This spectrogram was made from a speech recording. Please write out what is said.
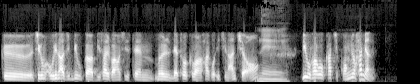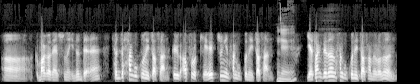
그 지금 우리는 아직 미국과 미사일 방어 시스템을 네트워크화하고 있지는 않죠. 네. 미국하고 같이 공유하면 어, 그 막아낼 수는 있는데 현재 한국군의 자산 그리고 앞으로 계획 중인 한국군의 자산 네. 예상되는 한국군의 자산으로는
